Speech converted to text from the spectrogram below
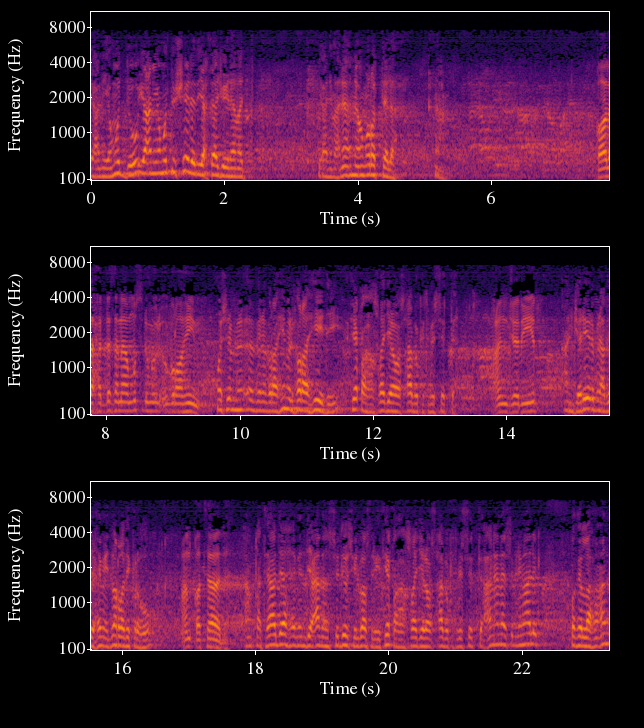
يعني يمد يعني يمد الشيء الذي يحتاج إلى مد. يعني معناه أنه مرتلة. نعم قال حدثنا مسلم بن إبراهيم. مسلم بن إبراهيم الفراهيدي ثقة أخرج له أصحاب الكتب الستة. عن جرير. عن جرير بن عبد الحميد مر ذكره؟ عن قتادة. عن قتادة بن دعامة السدوسي البصري ثقة أخرج له أصحاب الكتب الستة. عن أنس بن مالك رضي الله عنه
